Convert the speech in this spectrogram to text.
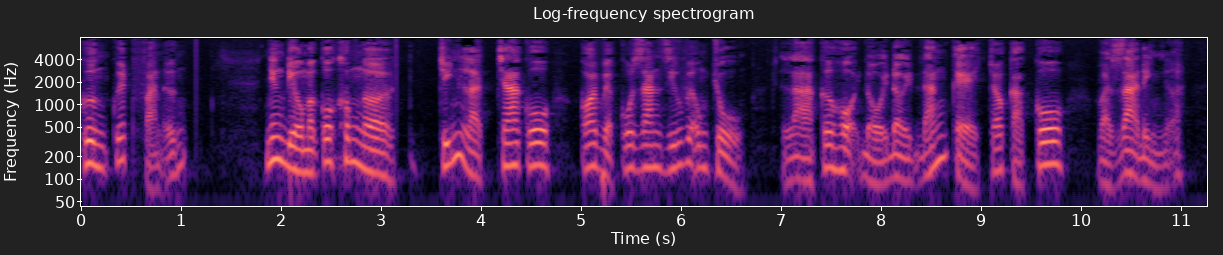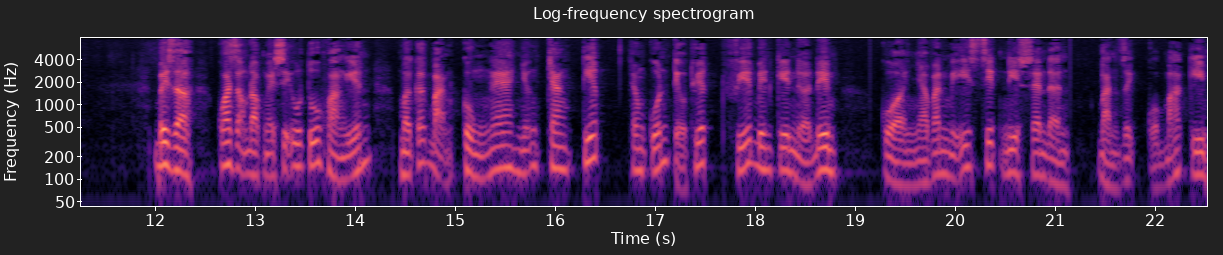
cương quyết phản ứng. Nhưng điều mà cô không ngờ chính là cha cô coi việc cô gian díu với ông chủ là cơ hội đổi đời đáng kể cho cả cô và gia đình nữa. Bây giờ, qua giọng đọc nghệ sĩ ưu tú Hoàng Yến, mời các bạn cùng nghe những trang tiếp trong cuốn tiểu thuyết Phía bên kia nửa đêm của nhà văn Mỹ Sidney Sheldon, bản dịch của Bá Kim.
